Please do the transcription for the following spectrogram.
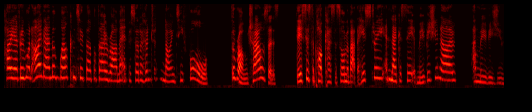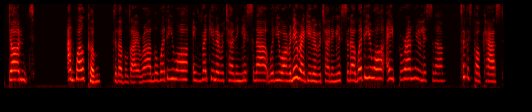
Hi everyone, I'm Emma. Welcome to Verbal Diorama episode 194 The Wrong Trousers. This is the podcast that's all about the history and legacy of movies you know and movies you don't. And welcome to Verbal Diorama, whether you are a regular returning listener, whether you are an irregular returning listener, whether you are a brand new listener to this podcast.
